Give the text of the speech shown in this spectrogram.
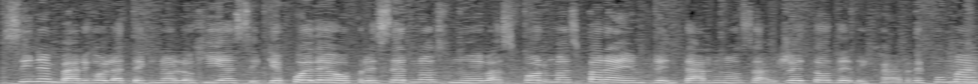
Sin embargo, la tecnología sí que puede ofrecernos nuevas formas para enfrentarnos al reto de dejar de fumar.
